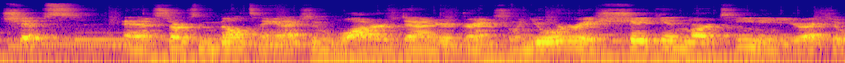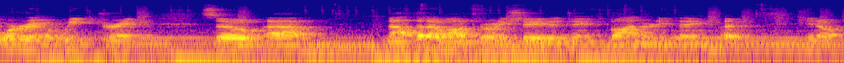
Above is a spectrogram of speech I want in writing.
chips and it starts melting. It actually waters down your drink. So when you order a shaken martini, you're actually ordering a weak drink. So um, not that I want to throw any shade at James Bond or anything, but you know,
